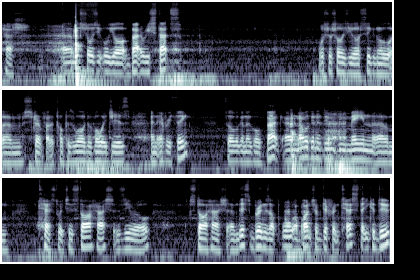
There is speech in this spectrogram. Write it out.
hash shows you all your battery stats. Also shows your signal um, strength at the top as well the voltages and everything. So we're gonna go back and now we're gonna do the main um, test which is star hash 0 star hash. And this brings up all a bunch of different tests that you could do.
